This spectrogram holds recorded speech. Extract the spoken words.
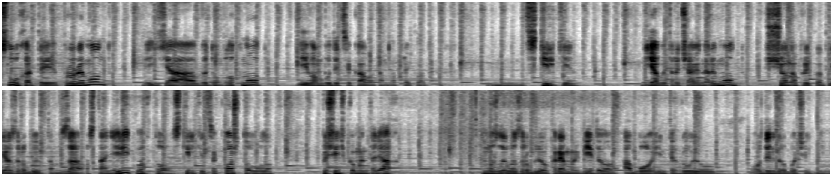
слухати про ремонт, я веду блокнот, і вам буде цікаво там, наприклад, скільки я витрачаю на ремонт, що, наприклад, я зробив там за останній рік в авто, скільки це коштувало. Пишіть в коментарях. Можливо, зроблю окреме відео або інтегрую один з робочих днів.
